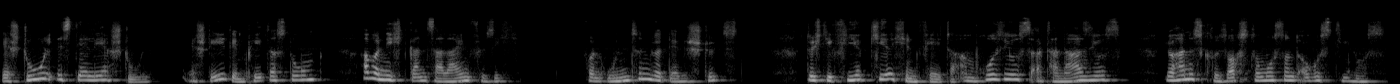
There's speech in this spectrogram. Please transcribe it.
Der Stuhl ist der Lehrstuhl. Er steht im Petersdom, aber nicht ganz allein für sich. Von unten wird er gestützt durch die vier Kirchenväter Ambrosius, Athanasius, Johannes Chrysostomus und Augustinus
